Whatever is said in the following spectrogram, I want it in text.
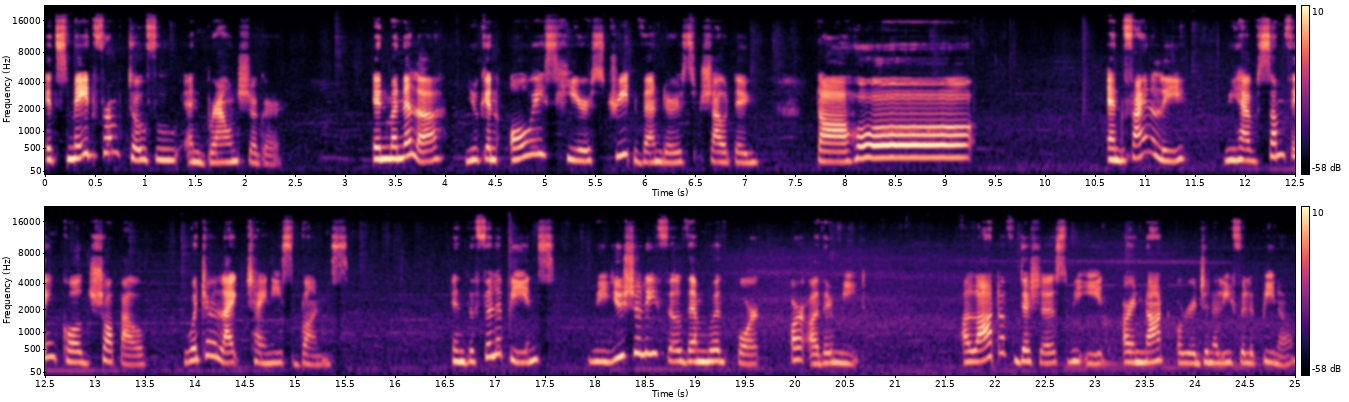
It's made from tofu and brown sugar. In Manila, you can always hear street vendors shouting, Taho! And finally, we have something called siopao, which are like Chinese buns. In the Philippines, we usually fill them with pork or other meat. A lot of dishes we eat are not originally Filipino,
